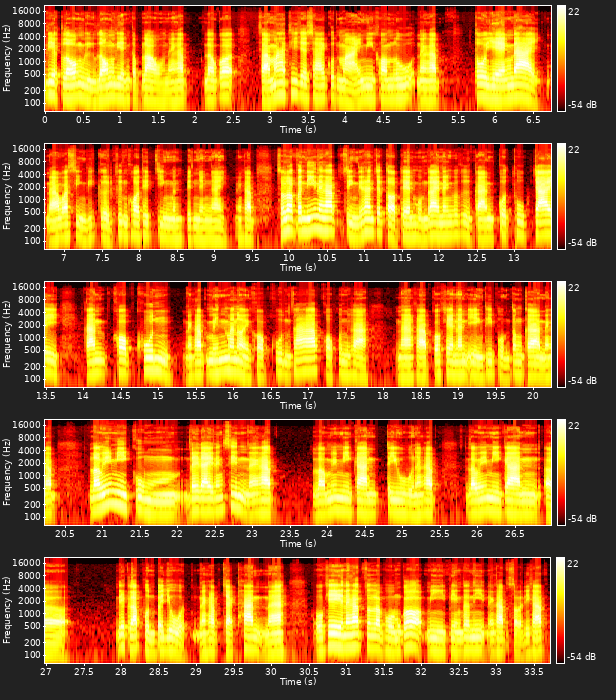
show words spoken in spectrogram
เรียกร้องหรือร้องเรียนกับเรานะครับ เราก็สามารถที่จะใช้กฎหมายมีความรู้นะครับ โต้แย้งได้นะว่าสิ่งที่เกิดขึ้นข้อเท็จจริงมันเป็นยังไงนะครับสำหรับวันนี้นะครับสิ่งที่ท่านจะตอบแทนผมได้นั่นก็คือการกดถูกใจ การขอบคุณนะครับเม้นมาหน่อยขอบคุณครับขอบคุณค่ะนะครับ ก็แค่นั้นเองที่ผมต้องการนะครับ เราไม่มีกลุ่มใด ๆ ทั้งสิ้นนะครับ เราไม่มีการติวนะครับ เราไม่มีการเเรียกรับผลประโยชน์นะครับจากท่านนะ โอเคนะครับสำหรับผมก็มีเพียงเท่านี้นะครับ สวัสดีครับ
